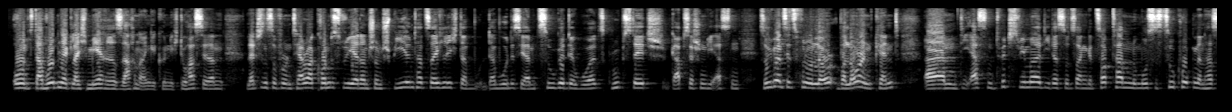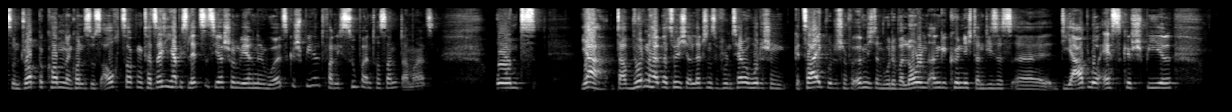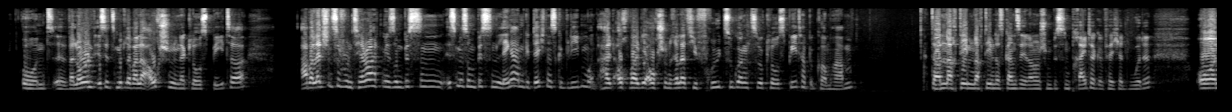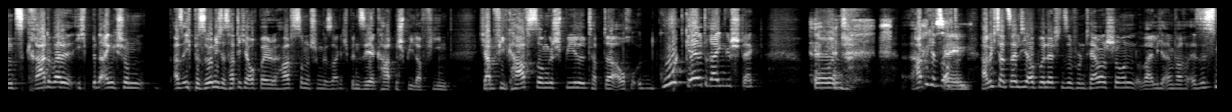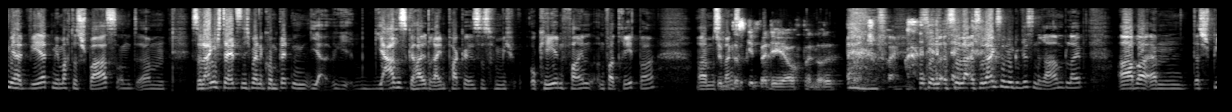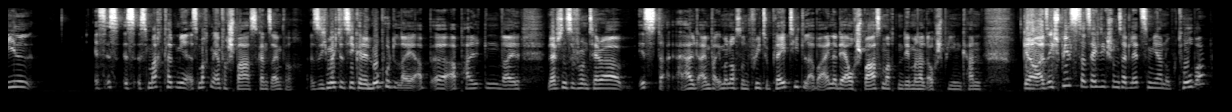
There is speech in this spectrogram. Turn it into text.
Und da wurden ja gleich mehrere Sachen angekündigt. Du hast ja dann Legends of Runeterra konntest du ja dann schon spielen tatsächlich. Da, da wurde es ja im Zuge der World's Group Stage gab es ja schon die ersten, so wie man es jetzt von Valorant kennt, ähm, die ersten Twitch-Streamer, die das sozusagen gezockt haben. Du musstest zugucken, dann hast du einen Drop bekommen, dann konntest du es auch zocken. Tatsächlich habe ich es letztes Jahr schon während den Worlds gespielt, fand ich super interessant damals. Und ja, da wurden halt natürlich Legends of Runeterra wurde schon gezeigt, wurde schon veröffentlicht, dann wurde Valorant angekündigt, dann dieses äh, Diablo-eske Spiel. Und äh, Valorant ist jetzt mittlerweile auch schon in der Closed Beta. Aber Legends of Runeterra hat mir so ein bisschen, ist mir so ein bisschen länger im Gedächtnis geblieben und halt auch, weil die auch schon relativ früh Zugang zur Closed Beta bekommen haben. Dann nachdem, nachdem das Ganze ja dann schon ein bisschen breiter gefächert wurde. Und gerade weil ich bin eigentlich schon, also ich persönlich, das hatte ich ja auch bei Hearthstone schon gesagt, ich bin sehr Kartenspielaffin. Ich habe viel Hearthstone gespielt, habe da auch gut Geld reingesteckt und habe ich jetzt Same. auch, habe ich tatsächlich auch bei Legends of Runeterra schon, weil ich einfach, es ist mir halt wert, mir macht das Spaß und ähm, solange ich da jetzt nicht meine kompletten ja Jahresgehalt reinpacke, ist es für mich okay und fein und vertretbar. Ähm, Stimmt, das geht bei dir ja auch bei LOL. so, so, solange es in einem gewissen Rahmen bleibt. Aber ähm, das Spiel es ist, es, es macht halt mir, es macht mir einfach Spaß, ganz einfach. Also ich möchte jetzt hier keine Lobhudelei ab, äh, abhalten, weil Legends of Frontera ist halt einfach immer noch so ein Free-to-Play-Titel, aber einer, der auch Spaß macht und den man halt auch spielen kann. Genau, also ich spiele es tatsächlich schon seit letztem Jahr im Oktober.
